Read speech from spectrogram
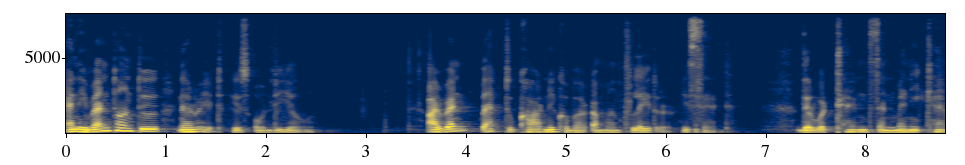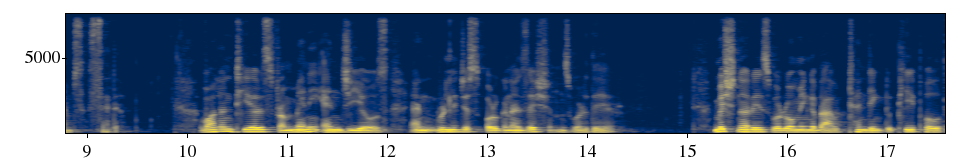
And he went on to narrate his ordeal. I went back to Car Nicobar a month later, he said. There were tents and many camps set up. Volunteers from many NGOs and religious organizations were there. Missionaries were roaming about tending to people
